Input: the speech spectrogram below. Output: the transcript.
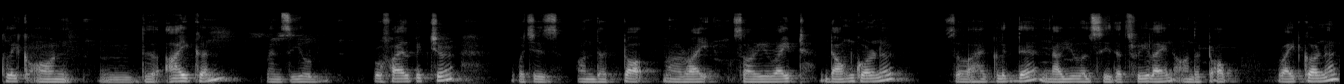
click on mm, the icon and see your profile picture which is on the top uh, right sorry right down corner. So i have clicked there. Now you will see the three line on the top right corner.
